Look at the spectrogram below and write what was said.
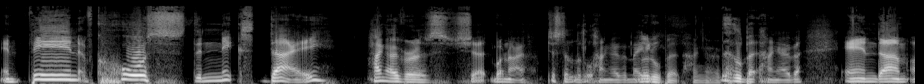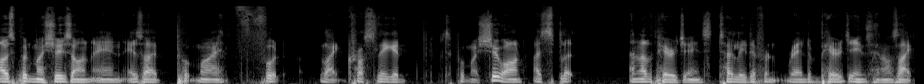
And then, of course, the next day, hungover as shit. Well, no, just a little hungover, maybe. A little bit hungover. A little bit hungover, and um, I was putting my shoes on, and as I put my foot like cross-legged to put my shoe on, I split another pair of jeans, totally different, random pair of jeans, and I was like,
